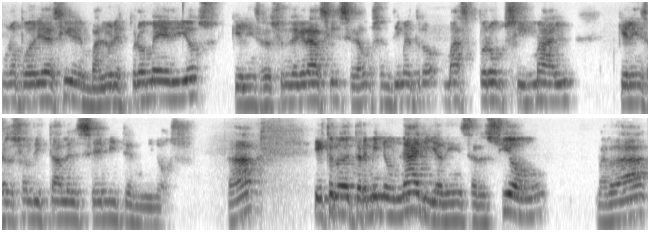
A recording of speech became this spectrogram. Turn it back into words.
Uno podría decir en valores promedios que la inserción del grácil será un centímetro más proximal que la inserción distal del semitendinoso. Esto nos determina un área de inserción, ¿verdad?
